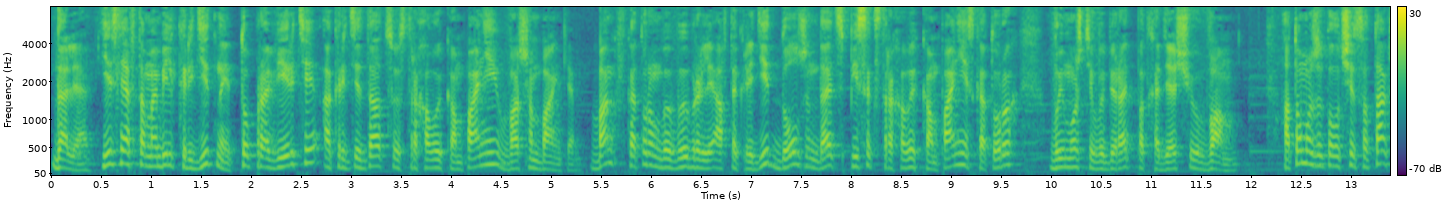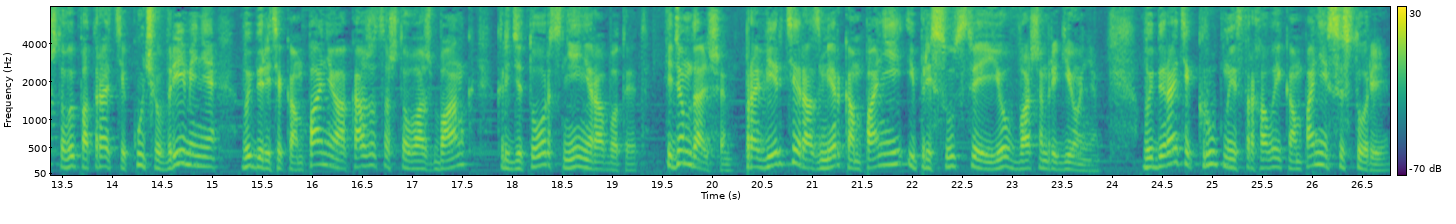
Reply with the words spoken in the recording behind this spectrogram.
Далее, если автомобиль кредитный, то проверьте аккредитацию страховой компании в вашем банке. Банк, в котором вы выбрали автокредит, должен дать список страховых компаний, из которых вы можете выбирать подходящую вам. А то может получиться так, что вы потратите кучу времени, выберете компанию, а окажется, что ваш банк, кредитор с ней не работает. Идем дальше. Проверьте размер компании и присутствие ее в вашем регионе. Выбирайте крупные страховые компании с историей.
